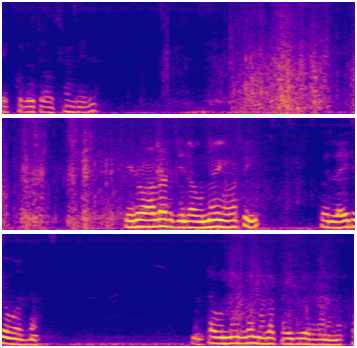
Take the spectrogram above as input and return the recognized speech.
ఎక్కువ అవసరం లేదు ఎరువు ఆల్రెడీ దీనిలో ఉన్నది కాబట్టి కొంచెం లైట్గా పోద్దాం ఎంత ఉన్నా కూడా మళ్ళీ పైకి పెడతాను మొక్క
